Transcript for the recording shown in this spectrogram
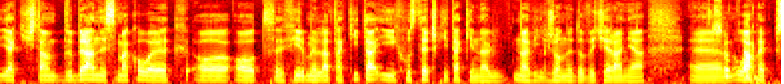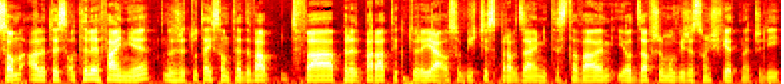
jakiś tam wybrany smakołek o, od firmy Latakita i chusteczki takie nawi- nawilżone do wycierania Super. łapek psom, ale to jest o tyle fajnie, że tutaj są te dwa, dwa preparaty, które ja osobiście sprawdzałem i testowałem i od zawsze mówi, że są świetne, czyli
